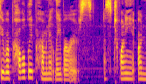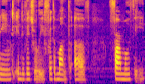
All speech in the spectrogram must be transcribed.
They were probably permanent laborers, as 20 are named individually for the month of Pharmuthi,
